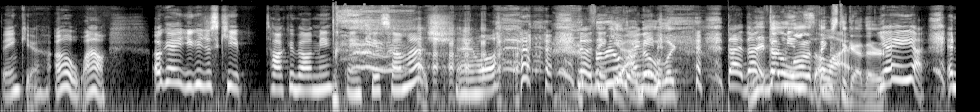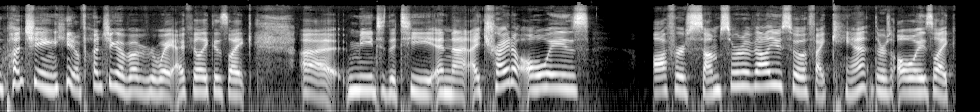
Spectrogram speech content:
Thank you. Oh, wow. Okay, you can just keep talking about me. Thank you so much. And we'll no, thank real you. I no, mean, like, that, that, we've done a lot of things together. Yeah, yeah, yeah. And punching, you know, punching above your weight, I feel like is like uh, me to the T. In that I try to always offer some sort of value. So if I can't, there's always like,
